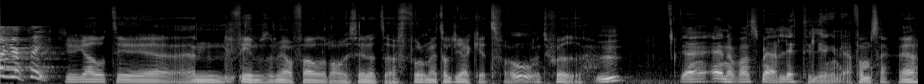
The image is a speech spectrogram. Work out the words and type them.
on your feet. Ska vi gå över till eh, en film som jag föredrar istället. Full Metal Jacket från Oh. 87. mm, det är en av hans mer lättillgängliga får man säga. Ja,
